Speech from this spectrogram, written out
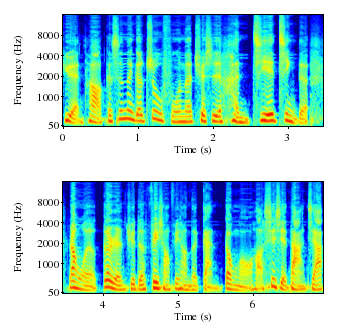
远哈，可是那个祝福呢，却是很接近的，让我个人觉得非常非常的感动哦哈，谢谢大家。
